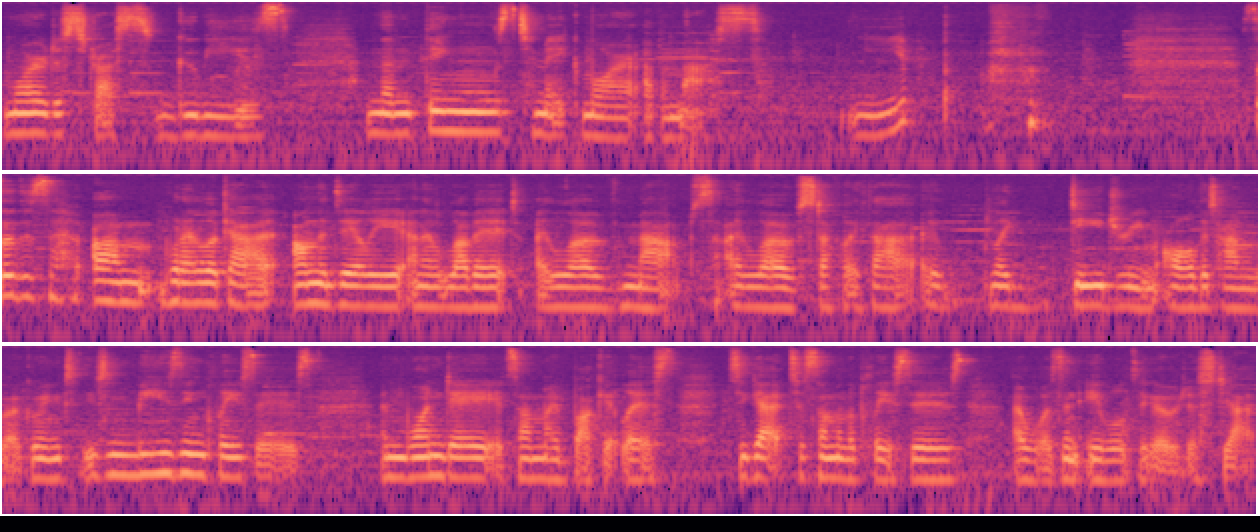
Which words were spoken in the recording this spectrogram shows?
more distress goobies and then things to make more of a mess. Yep. so this is um, what I look at on the daily and I love it. I love maps. I love stuff like that. I like daydream all the time about going to these amazing places and one day it's on my bucket list to get to some of the places I wasn't able to go just yet.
